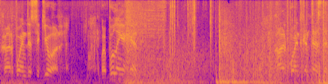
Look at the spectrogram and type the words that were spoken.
Hardpoint is secure. We're pulling ahead. Hardpoint contested.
